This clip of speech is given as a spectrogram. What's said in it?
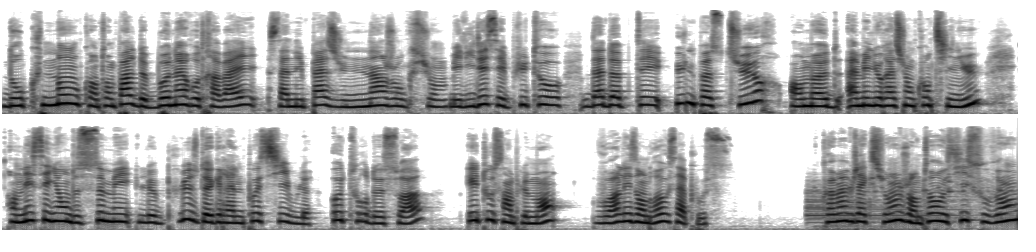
Donc non, quand on parle de bonheur au travail, ça n'est pas une injonction, mais l'idée c'est plutôt d'adopter une posture en mode amélioration continue, en essayant de semer le plus de graines possible autour de soi, et tout simplement voir les endroits où ça pousse. Comme objection, j'entends aussi souvent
